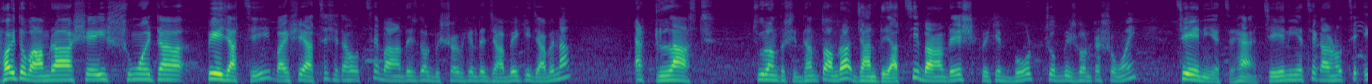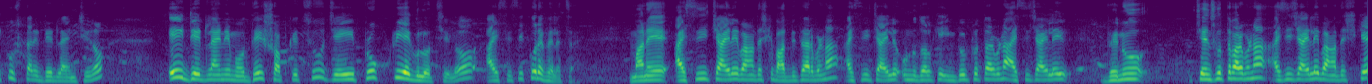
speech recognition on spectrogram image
হয়তো বা আমরা সেই সময়টা পেয়ে যাচ্ছি বা এসে যাচ্ছে সেটা হচ্ছে বাংলাদেশ দল বিশ্বকাপ খেলতে যাবে কি যাবে না অ্যাট লাস্ট চূড়ান্ত সিদ্ধান্ত আমরা জানতে যাচ্ছি। বাংলাদেশ ক্রিকেট বোর্ড চব্বিশ ঘণ্টার সময় চেয়ে নিয়েছে হ্যাঁ চেয়ে নিয়েছে কারণ হচ্ছে একুশ তারিখ ডেডলাইন ছিল। এই ডেডলাইনের মধ্যেই সব কিছু যেই প্রক্রিয়াগুলো ছিল আইসিসি করে ফেলেছে। মানে আইসিসি চাইলে বাংলাদেশকে বাদ দিতে পারবে না আইসিসি চাইলে অন্য দলকে ইনক্লুড করতে পারবে না আইসিসি চাইলে ভেনু চেঞ্জ করতে পারবে না আইসিসি চাইলে বাংলাদেশকে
